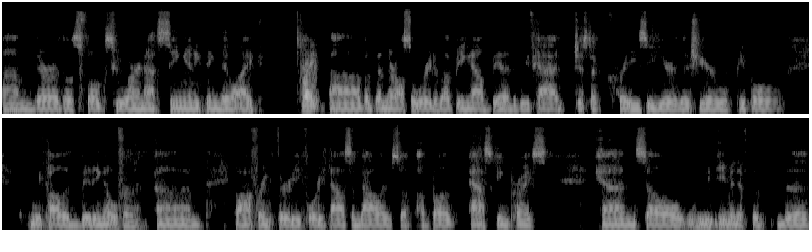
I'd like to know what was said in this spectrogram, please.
Um, there are those folks who are not seeing anything they like, Right? uh, but then they're also worried about being outbid. We've had just a crazy year this year with people, we call it bidding over, um, offering thirty, forty thousand dollars above asking price. And so even if the the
